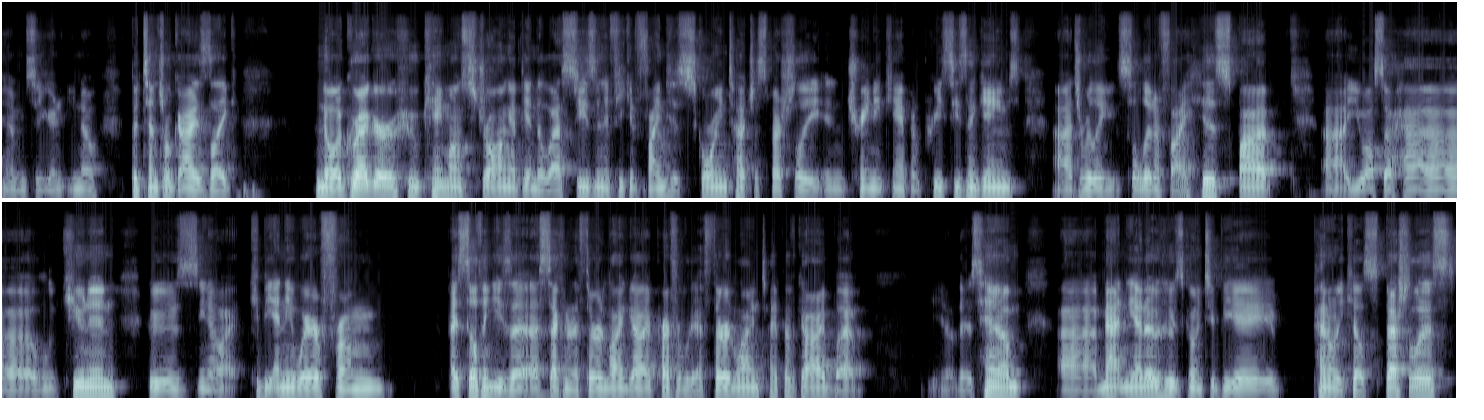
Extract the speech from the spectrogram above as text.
him? So you're, going to, you know, potential guys like Noah Gregor, who came on strong at the end of last season. If he can find his scoring touch, especially in training camp and preseason games, uh, to really solidify his spot. Uh, you also have Luke Kunin, who's you know could be anywhere from. I still think he's a, a second or third line guy, preferably a third line type of guy. But you know, there's him, uh, Matt Nieto, who's going to be a penalty kill specialist.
